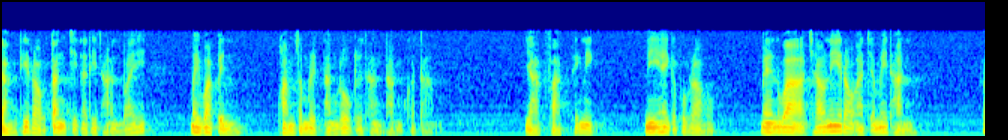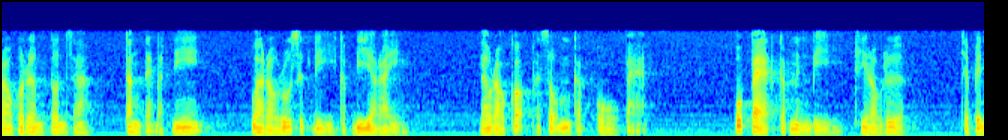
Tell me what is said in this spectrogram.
ดังที่เราตั้งจิตอธิษฐานไว้ ไม่ว่าเป็นความสำเร็จทางโลกหรือทางธรรมก็ตาม อยากฝากเทคนิคนี้ให้กับพวกเรา แม้นว่าเช้านี้เราอาจจะไม่ทัน เราก็เริ่มต้นซะตั้งแต่บัดนี้ว่าเรารู้สึกดีกับบีอะไร แล้วเราก็ผสมกับโอแปดโอแปดกับหนึ่งบีที่เราเลือก จะเป็น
